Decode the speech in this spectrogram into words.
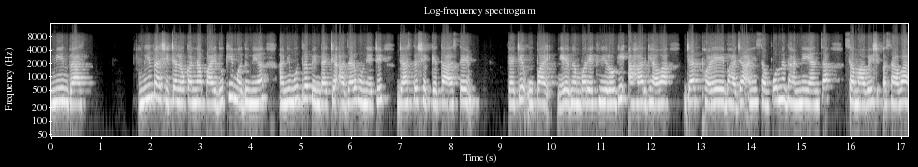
मीन रास मीन राशीच्या लोकांना पायदुखी मधुमेह आणि मूत्रपिंडाचे आजार होण्याची जास्त शक्यता असते. त्याचे उपाय. नंबर एक निरोगी आहार घ्यावा. ज्यात फळे भाज्या आणि संपूर्ण धान्य यांचा समावेश असावा.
